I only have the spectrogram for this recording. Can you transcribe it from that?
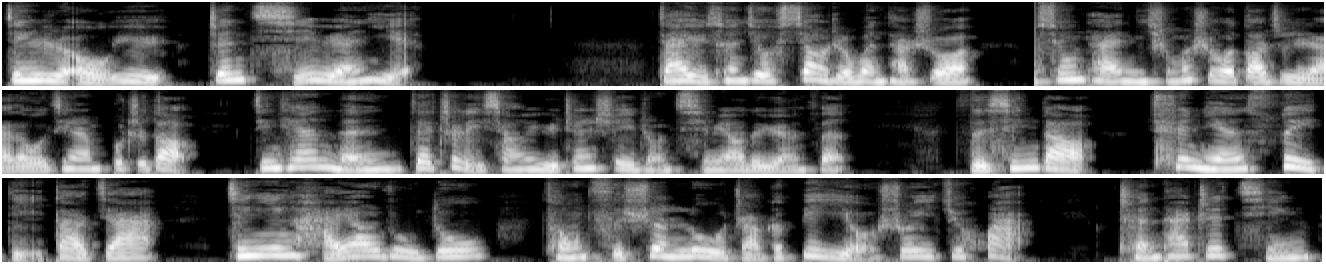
今日偶遇，真奇缘也。”贾雨村就笑着问他说：“兄台，你什么时候到这里来的？我竟然不知道。今天能在这里相遇，真是一种奇妙的缘分。”子兴道。去年岁底到家，今因还要入都，从此顺路找个必友说一句话，承他之情，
